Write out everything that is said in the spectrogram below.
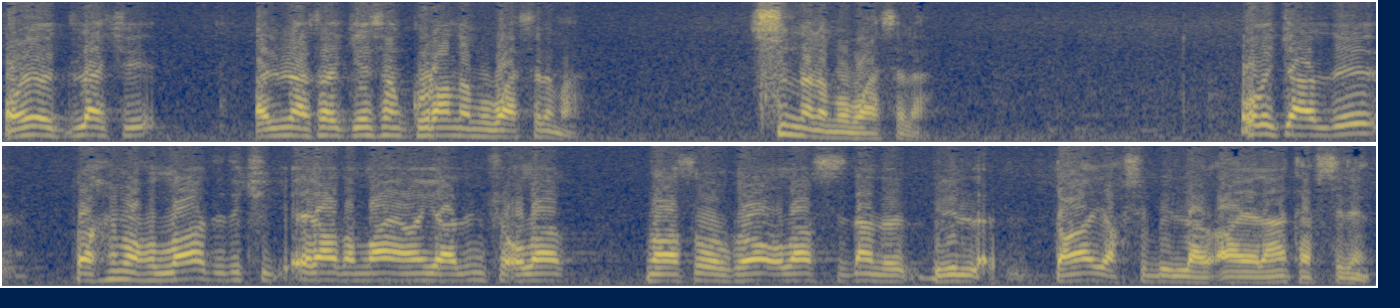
Ona ödülər ki, Ətər, gelsən Quranla mübahisə eləmə. Sünnələ mübahisə elə. O da gəldi, Rahiməhullah, dedi ki, elə adamlar yanına gəldim ki, onlar nazil oldular, onlar sizdən də bilirlər, daha yaxşı bilirlər ayələrin təfsirin.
